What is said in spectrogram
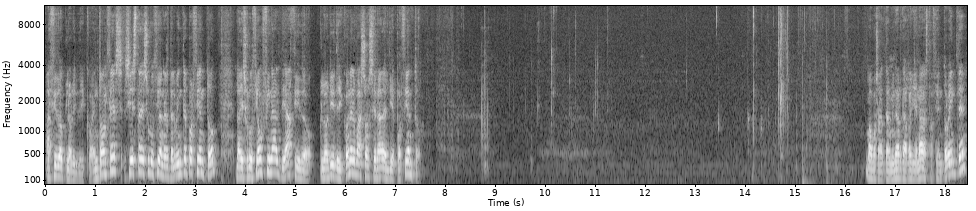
ácido clorhídrico. Entonces, si esta disolución es del 20%, la disolución final de ácido clorhídrico en el vaso será del 10%. Vamos a terminar de rellenar hasta 120.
